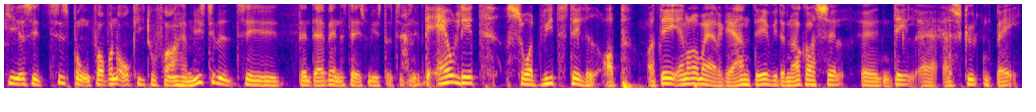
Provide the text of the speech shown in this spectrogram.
give os et tidspunkt for, hvornår gik du fra at have mistillid til den daværende statsminister til Jamen, Det er jo lidt sort-hvidt stillet op, og det indrømmer jeg da gerne. Det er vi da nok også selv øh, en del af, af skylden bag.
